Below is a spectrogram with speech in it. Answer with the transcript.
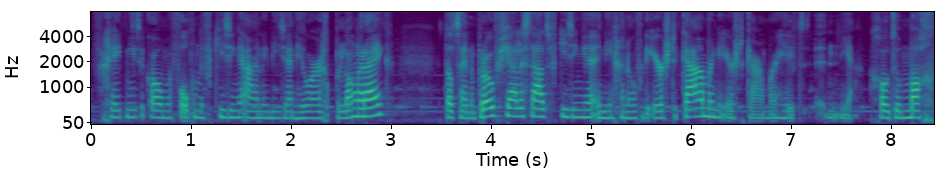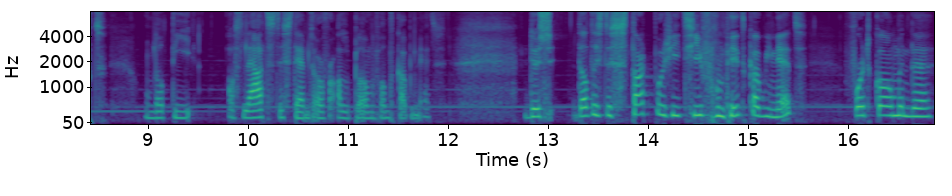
vergeet niet, te komen volgende verkiezingen aan en die zijn heel erg belangrijk. Dat zijn de provinciale statenverkiezingen en die gaan over de Eerste Kamer. En de Eerste Kamer heeft een ja, grote macht, omdat die als laatste stemt over alle plannen van het kabinet. Dus dat is de startpositie van dit kabinet voor het komende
